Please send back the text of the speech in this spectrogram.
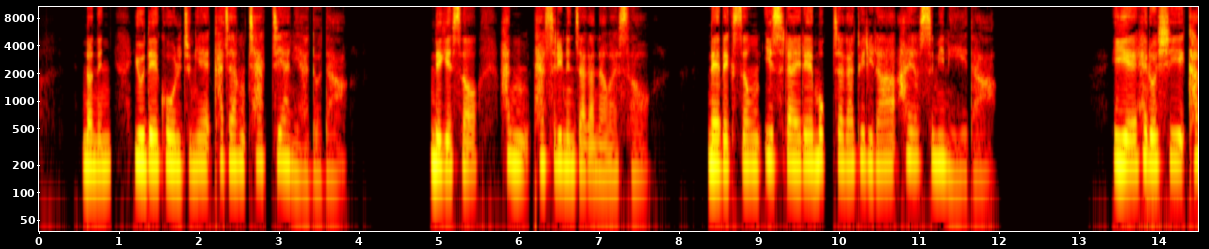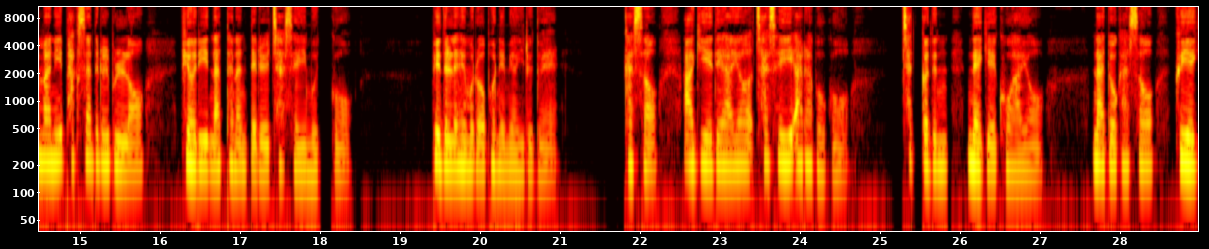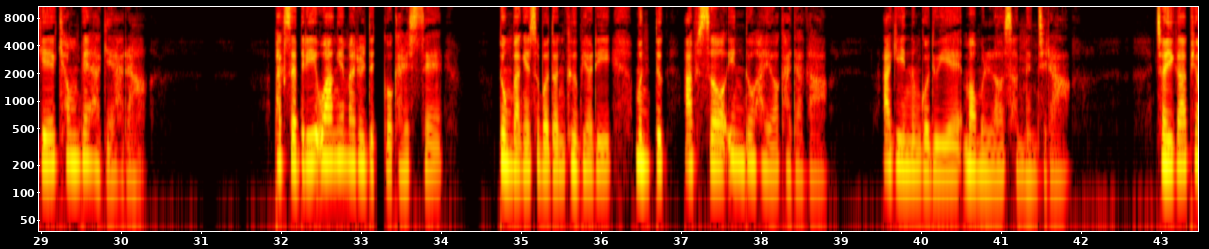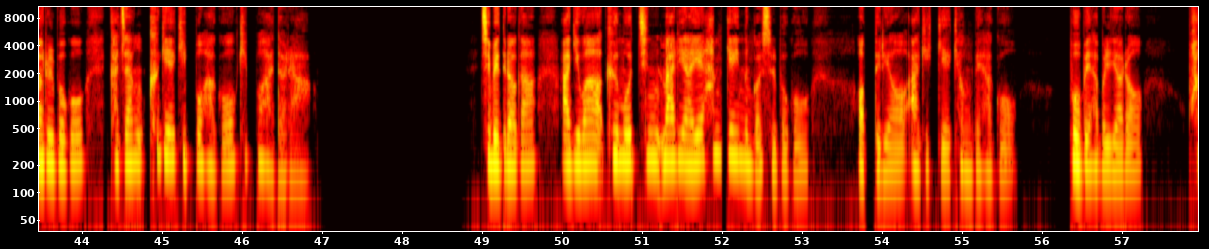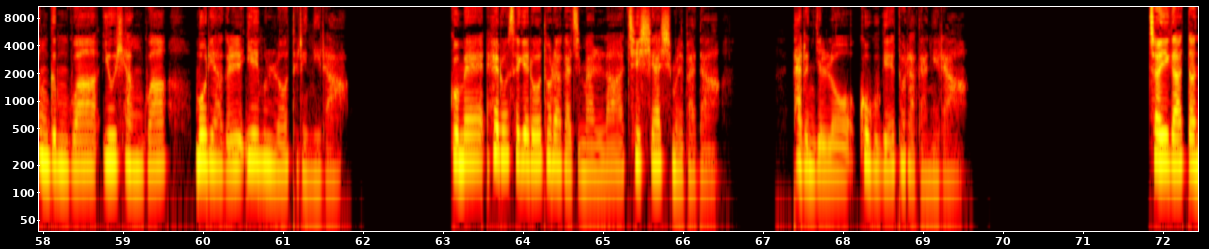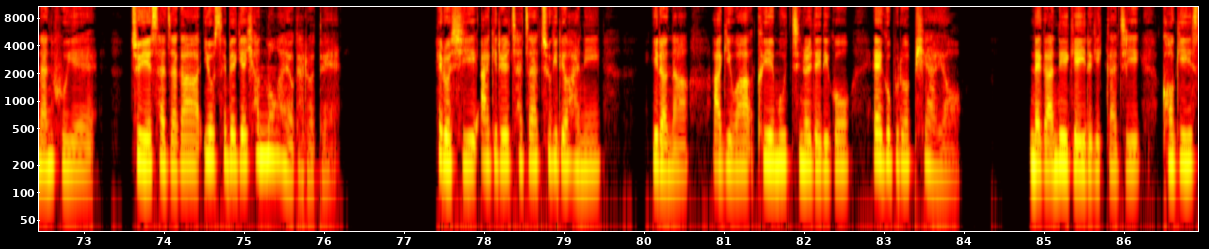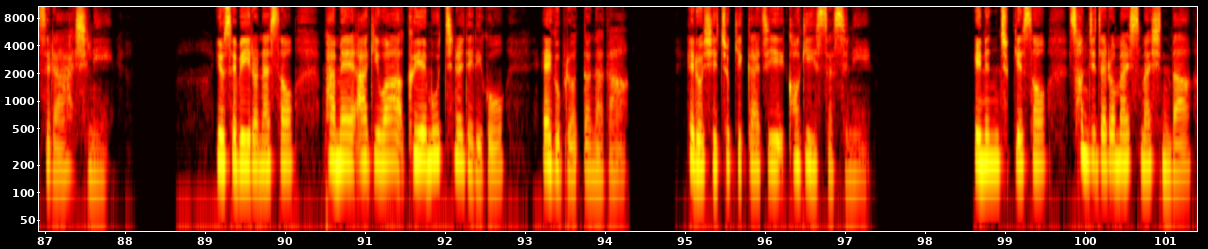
너는 유대 고을 중에 가장 작지 아니하도다. 내게서 한 다스리는 자가 나와서 내 백성 이스라엘의 목자가 되리라 하였음이니이다. 이에 헤롯이 가만히 박사들을 불러 별이 나타난 때를 자세히 묻고 베들레헴으로 보내며 이르되 가서 아기에 대하여 자세히 알아보고 찾거든 내게 고하여 나도 가서 그에게 경배하게 하라. 박사들이 왕의 말을 듣고 갈새 동방에서 보던 그 별이 문득 앞서 인도하여 가다가 아기 있는 곳 위에 머물러 섰는지라. 저희가 별을 보고 가장 크게 기뻐하고 기뻐하더라. 집에 들어가 아기와 그 모친 마리아에 함께 있는 것을 보고 엎드려 아기께 경배하고 보배합을 열어 황금과 유향과 모략을 예물로 드리니라. 꿈에 헤로세계로 돌아가지 말라 지시하심을 받아 다른 길로 고국에 돌아가니라. 저희가 떠난 후에 주의 사자가 요셉에게 현몽하여 가로되 헤롯이 아기를 찾아 죽이려 하니 일어나 아기와 그의 모친을 데리고 애굽으로 피하여 내가 네게 이르기까지 거기 있으라 하시니. 요셉이 일어나서 밤에 아기와 그의 모친을 데리고 애굽으로 떠나가 헤롯이 죽기까지 거기 있었으니. 이는 주께서 선지자로 말씀하신 바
